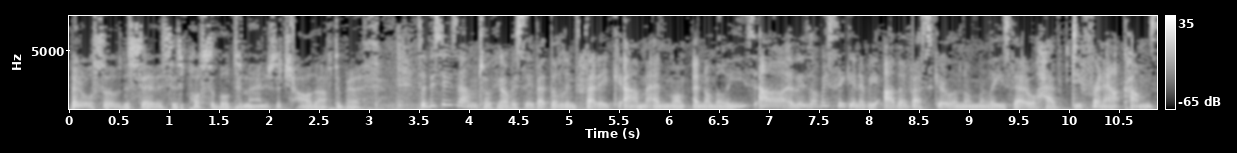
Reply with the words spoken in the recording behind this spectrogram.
but also of the services possible to manage the child after birth. So this is um, talking obviously about the lymphatic um, anom- anomalies. Uh, there's obviously going to be other vascular anomalies that will have different outcomes.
